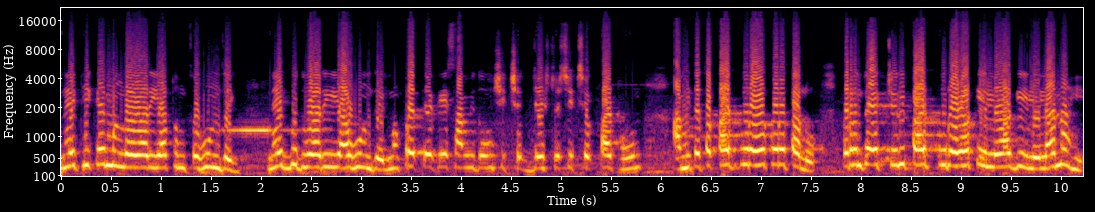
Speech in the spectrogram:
नाही ठीक आहे मंगळवारी या तुमचं होऊन जाईल. नाही बुधवारी या होऊन जाईल. मग प्रत्येक वेळेस आम्ही दोन शिक्षक ज्येष्ठ शिक्षक पाठवून आम्ही त्याचा पाठपुरावा करत आलो. परंतु ऍक्च्युली पाठपुरावा केला गेलेला नाही.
